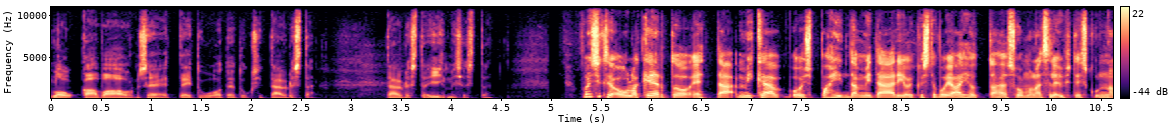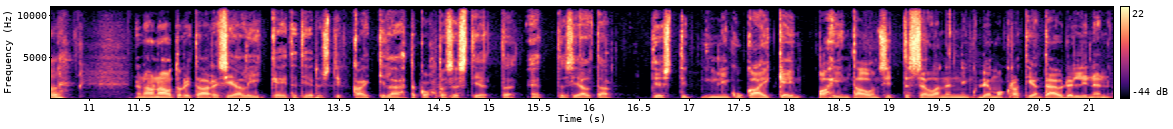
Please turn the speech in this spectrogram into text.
loukkaavaa on se, ettei tule otetuksi täydestä, täydestä ihmisestä. Voisiko Oula kertoa, että mikä olisi pahinta, mitä äärioikeusto voi aiheuttaa suomalaiselle yhteiskunnalle? No nämä on autoritaarisia liikkeitä tietysti kaikki lähtökohtaisesti, että, että sieltä tietysti niin kuin kaikkein pahinta on sitten sellainen niin kuin demokratian täydellinen,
